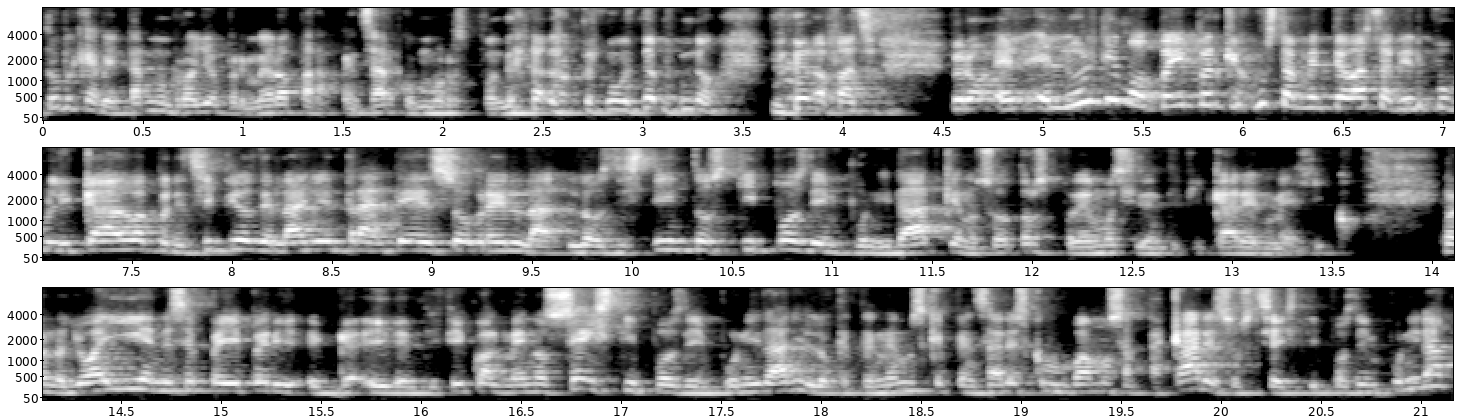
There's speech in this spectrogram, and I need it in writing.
tuve que aventarme un rollo primero para pensar cómo responder a la pregunta, no, no era fácil. Pero el, el, último paper que justamente va a salir publicado a principios del año entrante es sobre los distintos tipos de impunidad que nosotros podemos identificar en México. Bueno, yo ahí en ese paper identifico al menos seis tipos de impunidad y lo que tenemos que pensar es cómo vamos a atacar esos seis tipos de impunidad.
